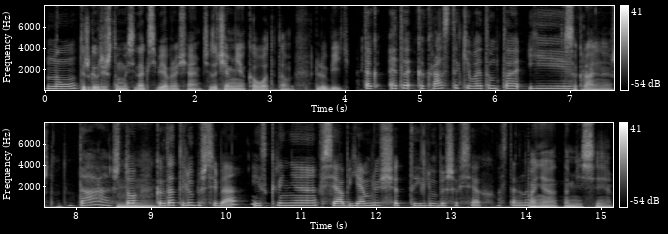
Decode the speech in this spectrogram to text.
ну, Ты же говоришь, что мы всегда к себе обращаемся. Зачем мне кого-то там любить? Так это как раз-таки в этом-то и Сакральное что-то. Да, что М. когда ты любишь себя искренне, всеобъемлюще, ты любишь и всех остальных. Понятно, миссия.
